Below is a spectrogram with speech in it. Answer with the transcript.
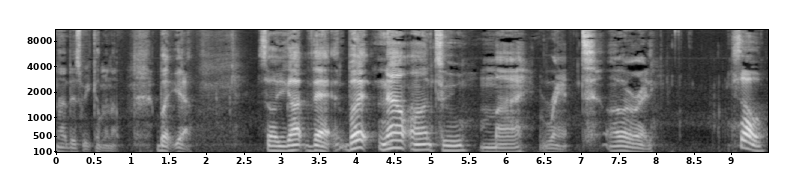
Not this week coming up. But yeah. So you got that. But now on to my rant. Alrighty. So,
